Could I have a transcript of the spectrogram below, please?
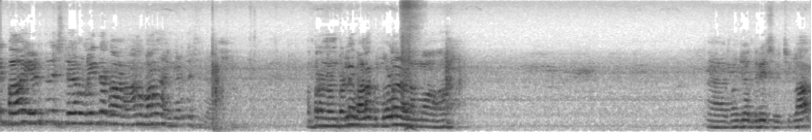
இப்போ எடுத்து வச்சுட்டேன் உன்னை தான் காணும் வாங்க இங்கே எடுத்து வச்சுட்டேன் அப்புறம் நண்பர்களே வழக்கம் போல் நம்ம கொஞ்சம் கிரீஸ் வச்சுக்கலாம்.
